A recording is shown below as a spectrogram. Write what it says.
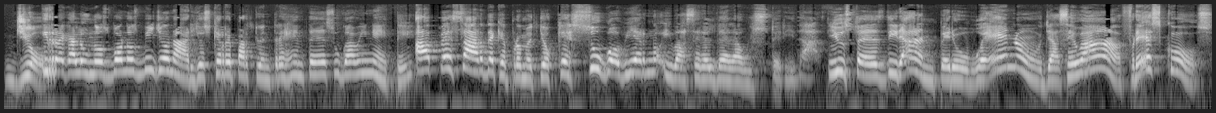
yo y regaló unos bonos millonarios que repartió entre gente de su gabinete, a pesar de que prometió que su gobierno iba a ser el de la austeridad. Y ustedes dirán, pero bueno, ya se va, frescos.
